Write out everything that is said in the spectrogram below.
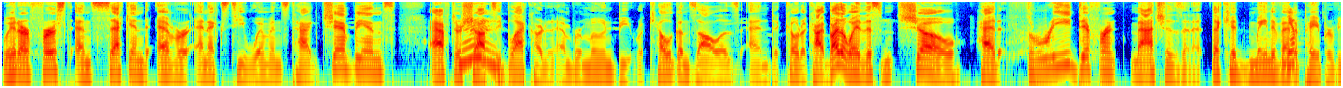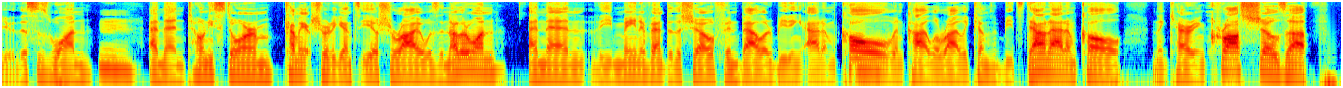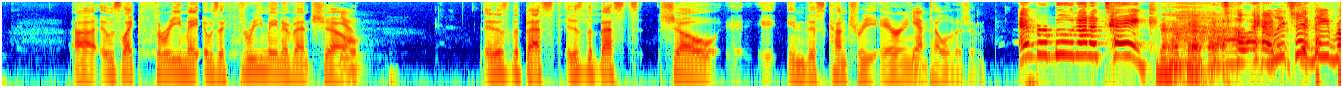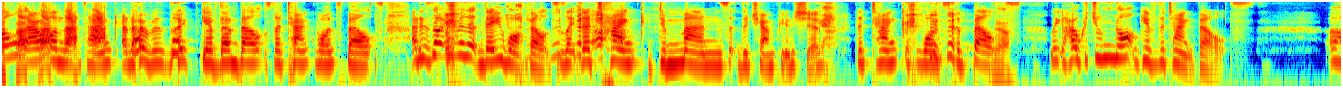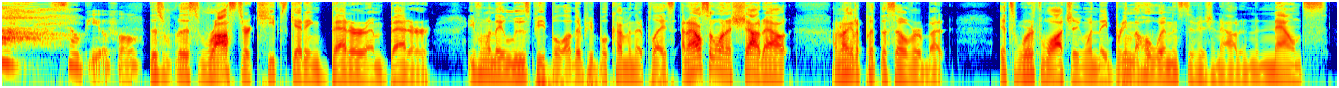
We had our first and second ever NXT Women's Tag Champions after hmm. Shotzi Blackheart and Ember Moon beat Raquel Gonzalez and Dakota Kai. By the way, this show had three different matches in it that could main event a pay per view. This is one, hmm. and then Toni Storm coming up short against Io Shirai was another one. And then the main event of the show, Finn Balor beating Adam Cole when Kyle O'Reilly comes and beats down Adam Cole, and then Karrion Kross shows up. Uh, it was like three. Ma- it was a three main event show. Yeah. It is the best. It is the best show i- in this country airing on television. Ember Moon on a tank. Okay, that's all I have to Literally, say. they rolled out on that tank, and I was like, "Give them belts. The tank wants belts." And it's not even that they want belts; it's like the tank demands the championship. The tank wants the belts. Yeah. Like, how could you not give the tank belts? Oh, so beautiful. This this roster keeps getting better and better. Even when they lose people, other people come in their place. And I also want to shout out. I'm not going to put this over, but it's worth watching when they bring the whole women's division out and announce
